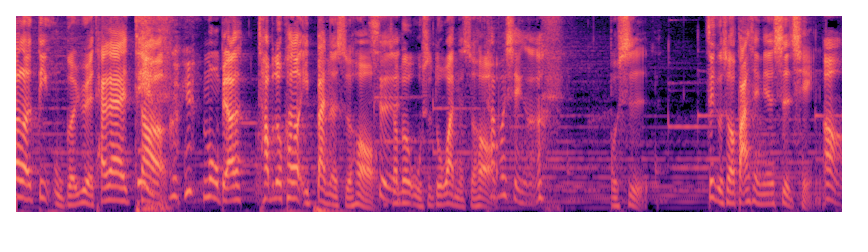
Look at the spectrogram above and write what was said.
到了第五个月，他在到目标差不多快到一半的时候，差不多五十多万的时候，他不行了。不是，这个时候发现一件事情，嗯，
